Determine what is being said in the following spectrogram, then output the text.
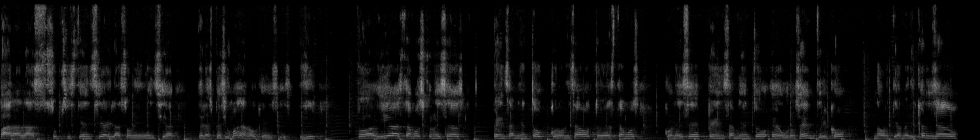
para la subsistencia y la sobrevivencia de la especie humana, ¿no? Que es, decir, todavía estamos con ese pensamiento colonizado, todavía estamos con ese pensamiento eurocéntrico, norteamericanizado,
